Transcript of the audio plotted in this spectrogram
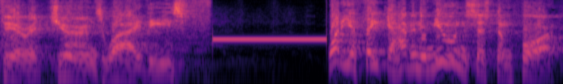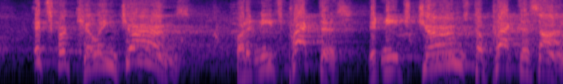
Fear of germs, why these f- What do you think you have an immune system for? It's for killing germs. But it needs practice. It needs germs to practice on.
